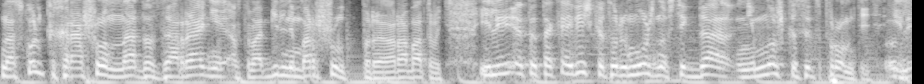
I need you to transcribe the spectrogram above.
Насколько хорошо надо заранее автомобильный маршрут прорабатывать? Или это такая вещь, которую можно всегда немножко сэкспромтить? Или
